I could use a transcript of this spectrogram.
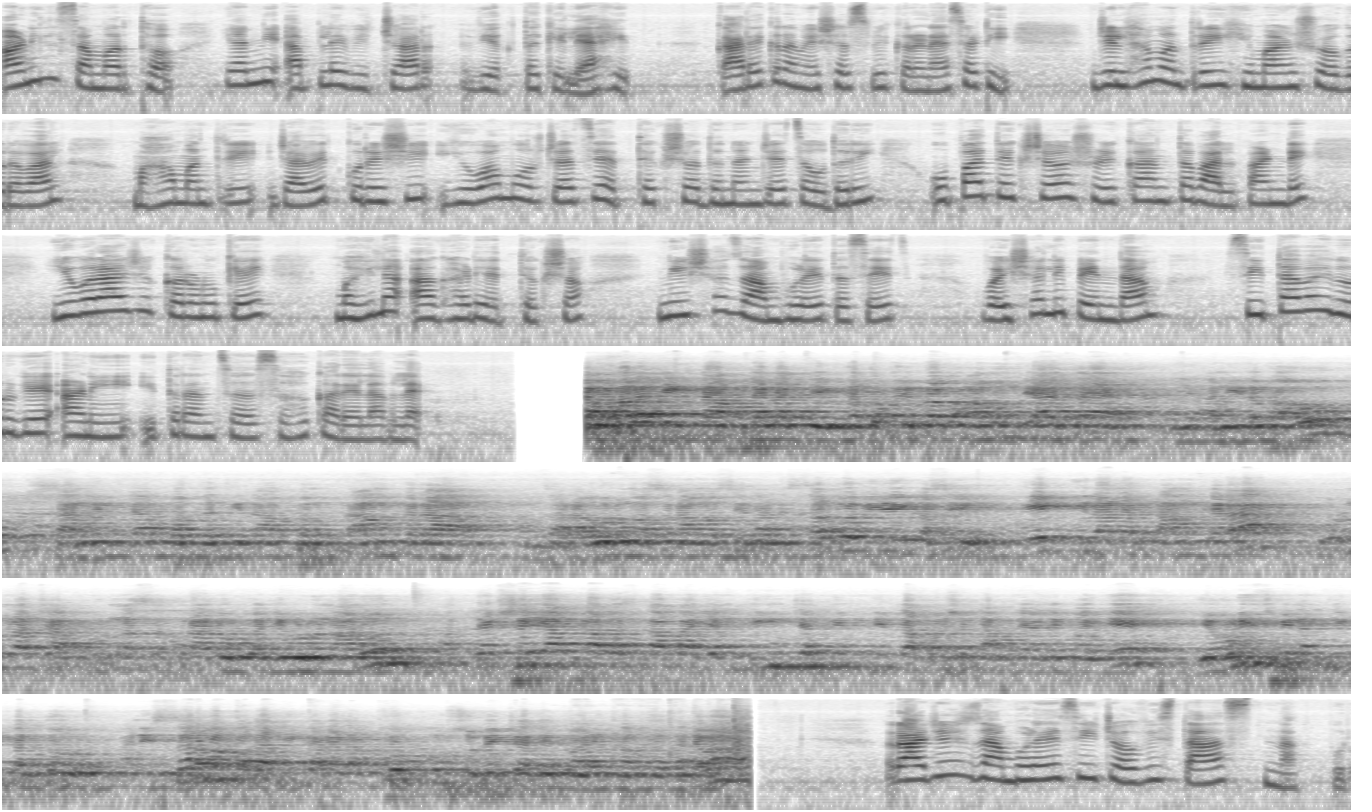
अनिल समर्थ यांनी आपले विचार व्यक्त केले आहेत. कार्यक्रम यशस्वी करण्यासाठी जिल्हामंत्री हिमांशु अग्रवाल महामंत्री जावेद कुरेशी युवा मोर्चाचे अध्यक्ष धनंजय चौधरी उपाध्यक्ष श्रीकांत बालपांडे युवराज करणुके महिला आघाडी अध्यक्ष निशा जांभुळे तसेच वैशाली पेंदाम सीताबाई दुर्गे आणि इतरांचं सहकार्य लाभलंय. सांगितल्या पद्धतीनं आपण काम करा. आमचा राहुल मसराम असेल आणि सर्व विवेक असेल एक दिलानं काम करा. पूर्णच्या पूर्ण सतरा लोक निवडून आणून अध्यक्षही आपला बसला पाहिजे आणि तीनच्या तीन जिल्हा परिषद आपले आले पाहिजे. एवढीच विनंती करतो आणि सर्व पदाधिकाऱ्यांना खूप खूप शुभेच्छा देतो आणि धन्यवाद. राजेश जांभळे सी चोवीस तास नागपूर.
